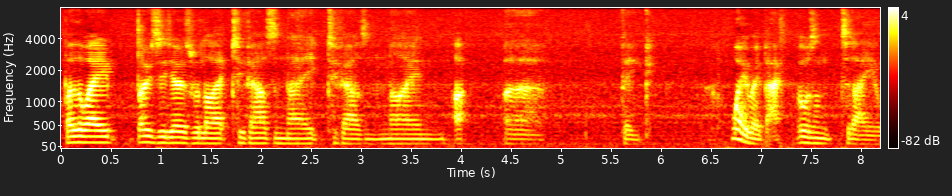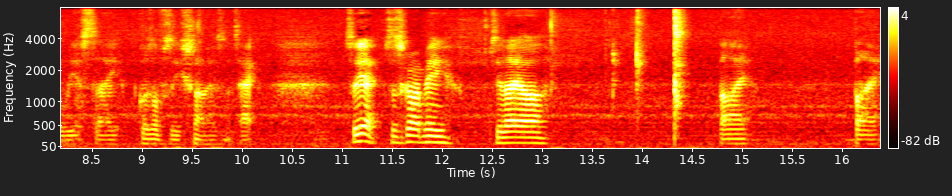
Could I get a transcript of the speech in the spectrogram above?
By the way, those videos were like 2008, 2009, I uh, think. Way, way back. It wasn't today or yesterday, because obviously snow hasn't attacked. So yeah, subscribe me. See you later. Bye. Bye.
